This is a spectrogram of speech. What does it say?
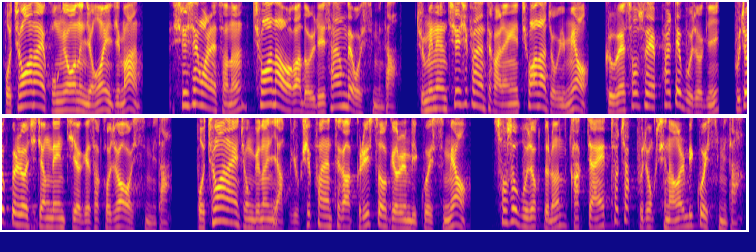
보츠와나의 공용어는 영어이지만 실생활에서는 치와나어가 널리 사용되고 있습니다. 주민은 70%가량이 치와나족이며 그 외 소수의 8대 부족이 부족별로 지정된 지역에서 거주하고 있습니다. 보츠와나의 종교는 약 60%가 그리스도교를 믿고 있으며 소수 부족들은 각자의 토착 부족 신앙을 믿고 있습니다.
